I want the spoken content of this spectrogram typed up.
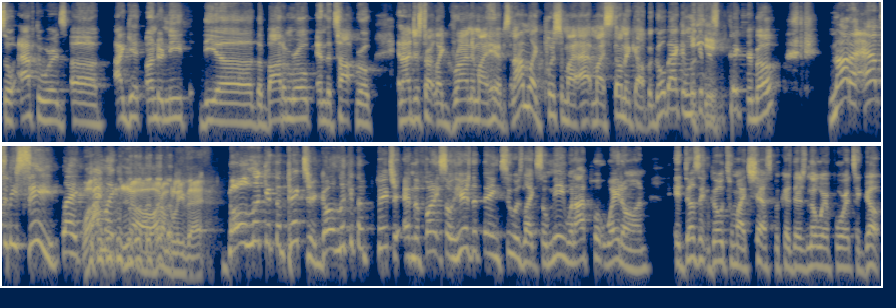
So afterwards, uh, I get underneath the uh, the bottom rope and the top rope, and I just start like grinding my hips, and I'm like pushing my my stomach out. But go back and look at this picture, bro. Not an ab to be seen. Like What? I'm like, no, I don't believe that. go look at the picture. Go look at the picture. And the funny, so here's the thing too, is like, so me, when I put weight on, it doesn't go to my chest because there's nowhere for it to go.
